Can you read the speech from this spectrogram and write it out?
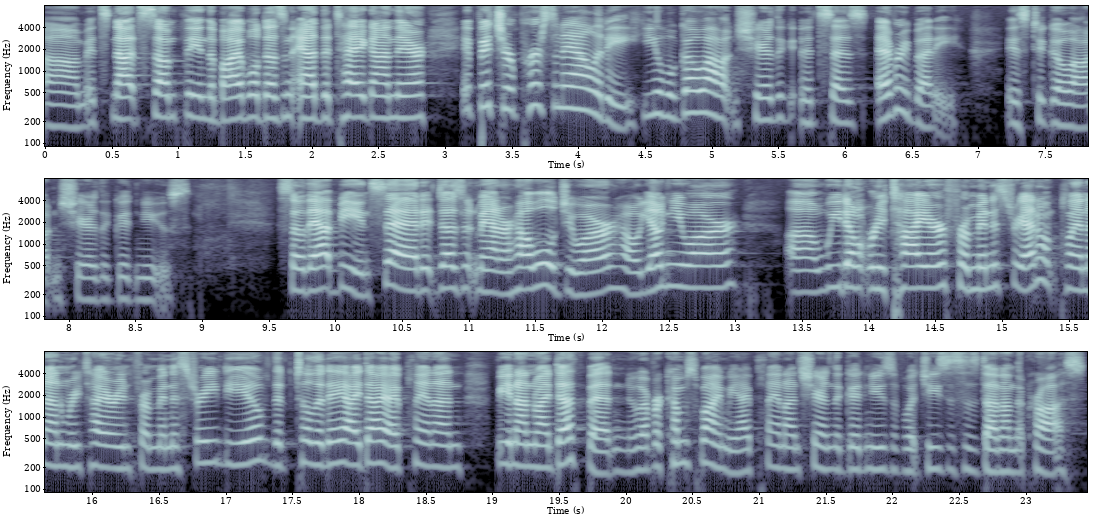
Um, it's not something the Bible doesn't add the tag on there. If it's your personality, you will go out and share the. It says everybody is to go out and share the good news. So that being said, it doesn't matter how old you are, how young you are. Uh, we don't retire from ministry. I don't plan on retiring from ministry. Do you? Till the day I die, I plan on being on my deathbed, and whoever comes by me, I plan on sharing the good news of what Jesus has done on the cross.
